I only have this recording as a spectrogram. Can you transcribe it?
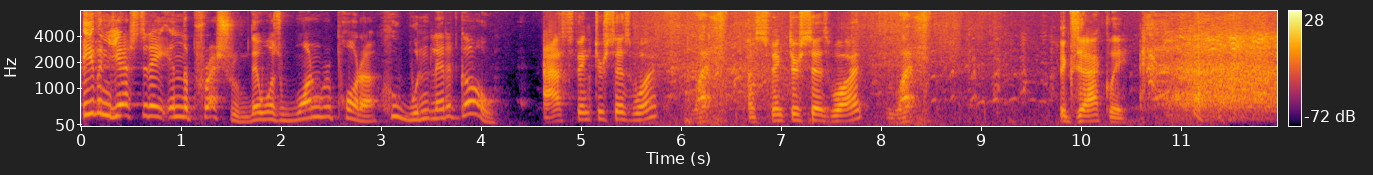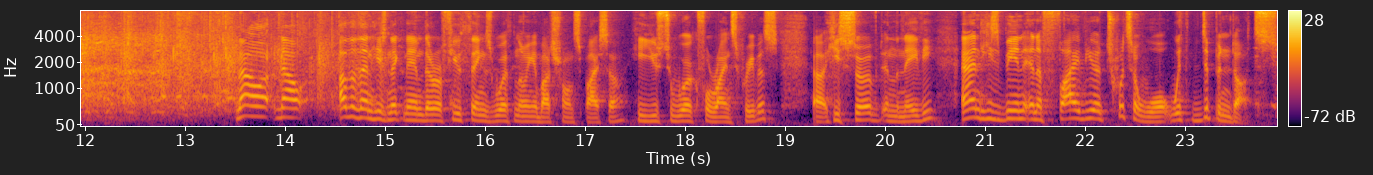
Even yesterday in the press room, there was one reporter who wouldn't let it go. A sphincter says what? What? A sphincter says what? What? Exactly. now, uh, now, other than his nickname, there are a few things worth knowing about Sean Spicer. He used to work for Reince Priebus. Uh, he served in the Navy, and he's been in a five-year Twitter war with Dippin' Dots.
